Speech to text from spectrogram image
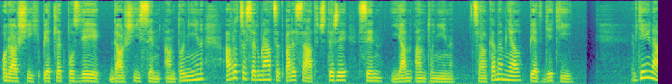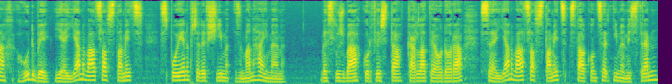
o dalších pět let později další syn Antonín a v roce 1754 syn Jan Antonín. Celkem měl pět dětí. V dějinách hudby je Jan Václav Stamic spojen především s Mannheimem. Ve službách kurfiřta Karla Teodora se Jan Václav Stamic stal koncertním mistrem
